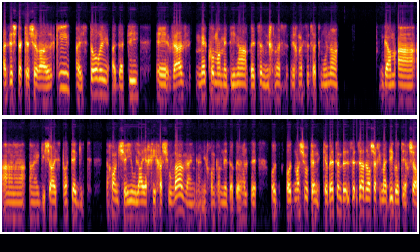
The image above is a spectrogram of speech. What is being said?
אז יש את הקשר הערכי, ההיסטורי, הדתי, אה, ואז מקום המדינה בעצם נכנס, נכנסת לתמונה גם הגישה האסטרטגית. נכון שהיא אולי הכי חשובה, ואני יכול גם לדבר על זה עוד, עוד משהו, כי בעצם זה, זה הדבר שהכי מדאיג אותי עכשיו,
